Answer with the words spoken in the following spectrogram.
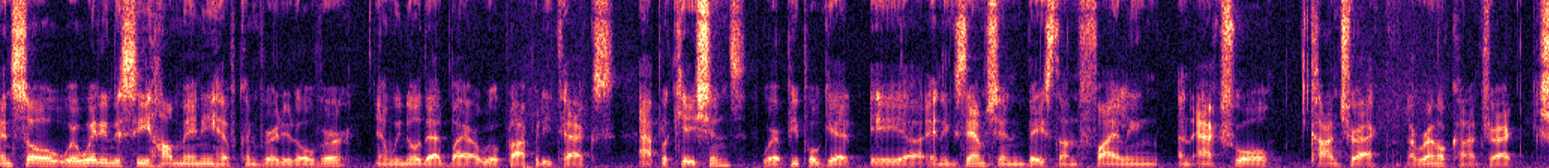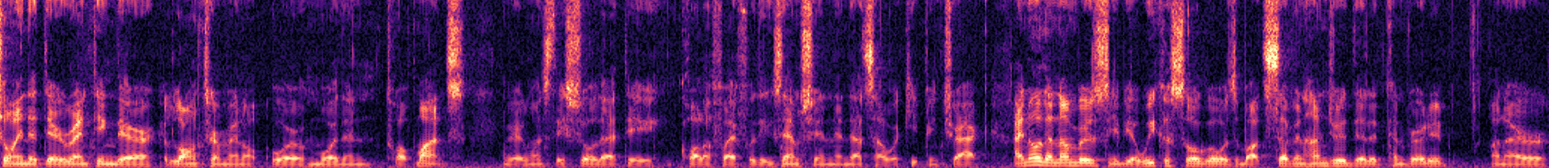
And so we're waiting to see how many have converted over, and we know that by our real property tax applications, where people get a, uh, an exemption based on filing an actual contract, a rental contract, showing that they're renting their long term rental for more than 12 months. Where once they show that they qualify for the exemption, and that's how we're keeping track. I know the numbers, maybe a week or so ago, was about 700 that had converted on our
